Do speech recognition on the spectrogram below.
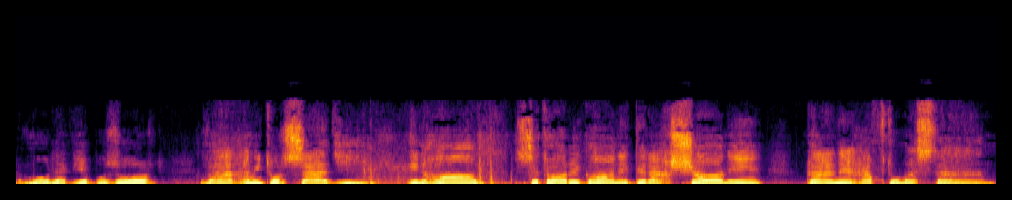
مولوی بزرگ و همینطور سعدی. اینها ستارگان درخشان قرن هفتم هستند.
